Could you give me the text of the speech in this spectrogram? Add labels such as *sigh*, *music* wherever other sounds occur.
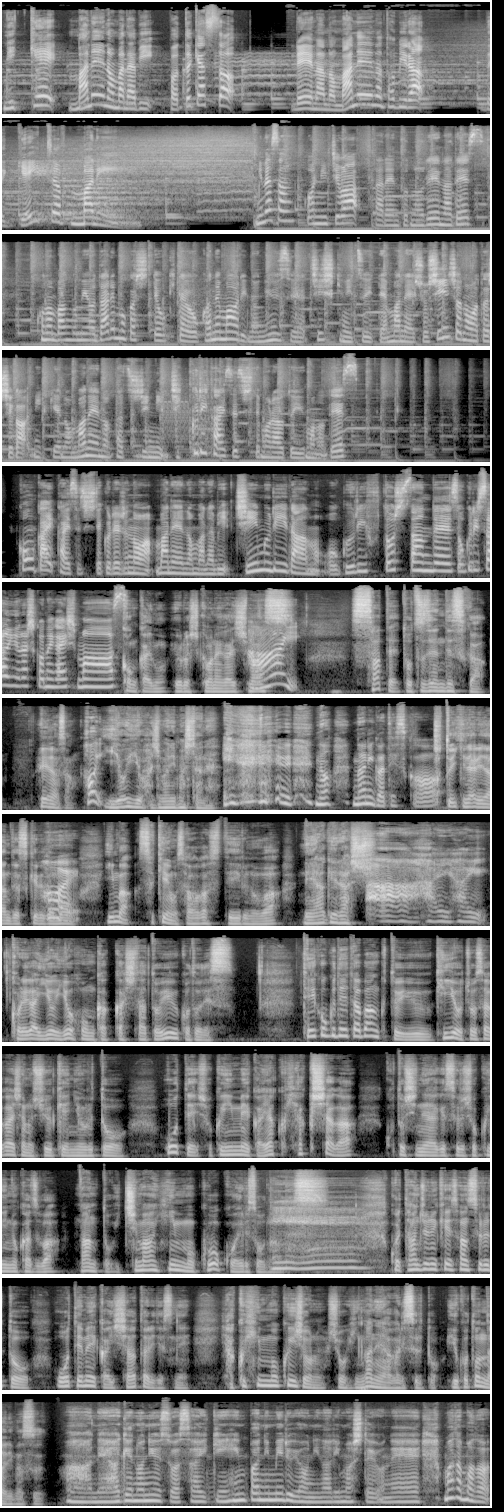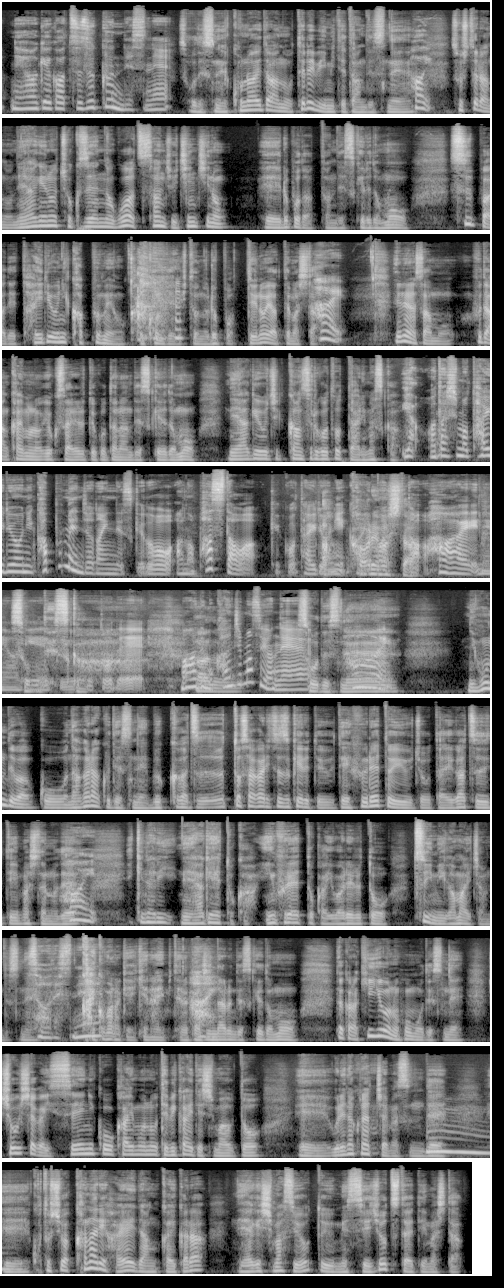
日経マネーの学びポッドキャストレーナのマネーの扉 The Gate of Money 皆さんこんにちはタレントのレーナですこの番組は誰もが知っておきたいお金周りのニュースや知識についてマネー初心者の私が日経のマネーの達人にじっくり解説してもらうというものです今回解説してくれるのはマネーの学びチームリーダーの小栗太さんです。小栗さんよろしくお願いします。今回もよろしくお願いします。はい。さて、突然ですが、レイナさん。はいいよいよ始まりましたね。*laughs* な、何がですか？ちょっといきなりなんですけれども、はい今世間を騒がせているのは値上げラッシュ。ああ、はいはい。これがいよいよ本格化したということです。帝国データバンクという企業調査会社の集計によると、大手食品メーカー約100社が今年値上げする食品の数はなんと1万品目を超えるそうなんです。これ単純に計算すると、大手メーカー1社あたりですね、100品目以上の商品が値上がりするということになります。まあ、値上げのニュースは最近頻繁に見るようになりましたよね。まだまだ値上げが続くんですね。そうですね。この間、あの、テレビ見てたんですね。はい。そしたら、あの、値上げの直前の5月31日の、えールポだったんですけれども、スーパーで大量にカップ麺を買い込んでいる人のルポっていうのをやってました。*laughs* はい。エレナさんも普段買い物をよくされるということなんですけれども、値上げを実感することってありますか？いや、私も大量にカップ麺じゃないんですけど、あの、パスタは結構大量に買いました。あ買はい。値上げということで。まあでも感じますよね。そうですね。はい。日本ではこう長らくですね、物価がずっと下がり続けるというデフレという状態が続いていましたので、はい。いきなり値上げとかインフレとか言われると、つい身構えちゃうんですね。そうですね。買い込まなきゃいけないみたいな感じになるんですけれども、だから企業の方もですね、消費者が一斉にこう買い物を手控えてしまうと、えー売れなくなっちゃいますんで、うんえー今年はかなり早い段階から値上げしますよというメッセージを伝えていました。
